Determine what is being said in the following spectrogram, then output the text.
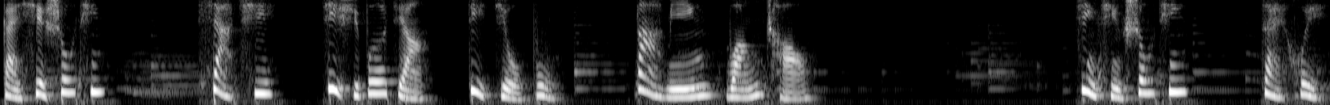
感谢收听，下期继续播讲第九部《大明王朝》，敬请收听，再会。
